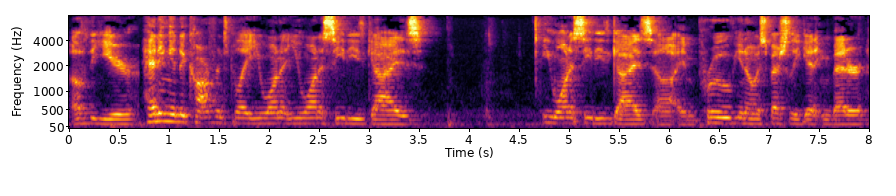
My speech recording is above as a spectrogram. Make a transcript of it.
of the year. Heading into conference play, you want to you want to see these guys you want to see these guys uh, improve, you know, especially getting better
